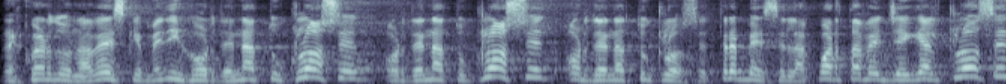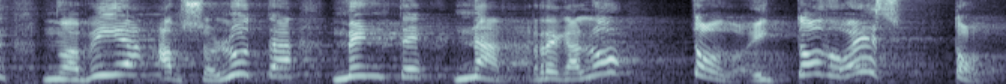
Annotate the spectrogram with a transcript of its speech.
Recuerdo una vez que me dijo, ordena tu closet, ordena tu closet, ordena tu closet. Tres veces. La cuarta vez llegué al closet, no había absolutamente nada. Regaló todo. Y todo es todo.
